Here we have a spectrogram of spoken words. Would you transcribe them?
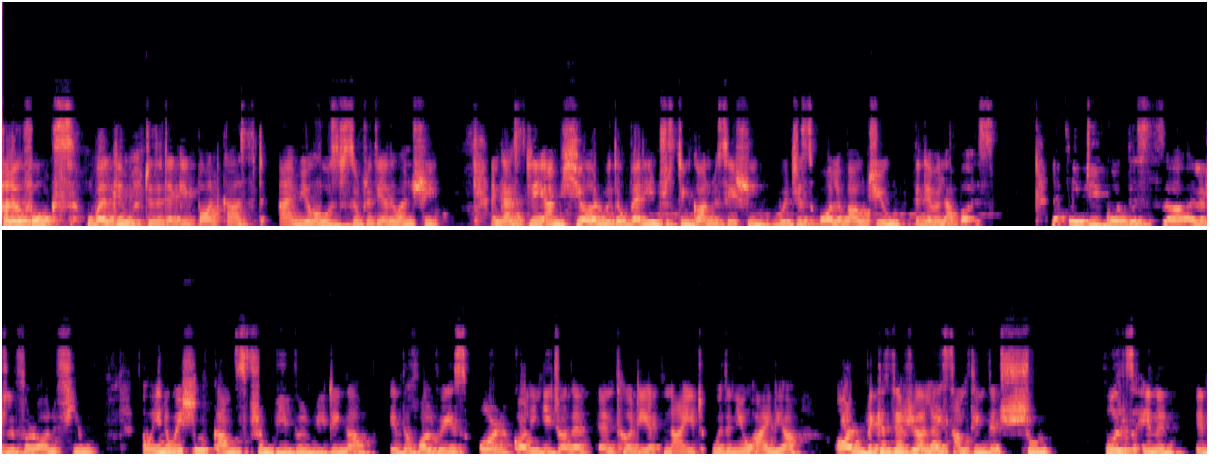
Hello, folks. Welcome to the TechGig Podcast. I'm your host, Sukriti Adavanshi. And guys, today I'm here with a very interesting conversation, which is all about you, the developers. Let me decode this uh, a little for all of you. So, innovation comes from people meeting up in the hallways or calling each other at 10:30 at night with a new idea, or because they realize something that should holds in in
